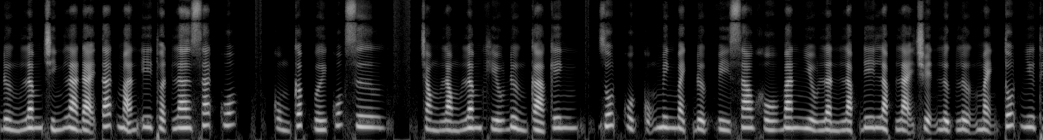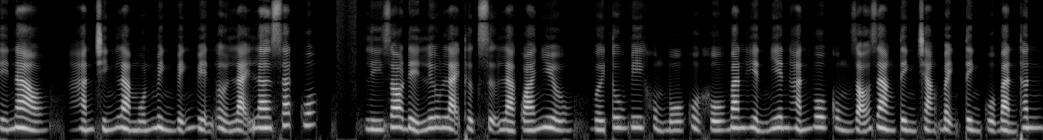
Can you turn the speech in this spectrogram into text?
đường lâm chính là đại tát mãn y thuật la sát quốc, cùng cấp với quốc sư. Trong lòng lâm khiếu đường cả kinh, rốt cuộc cũng minh bạch được vì sao khố ban nhiều lần lặp đi lặp lại chuyện lực lượng mạnh tốt như thế nào. Hắn chính là muốn mình vĩnh viễn ở lại La Sát Quốc. Lý do để lưu lại thực sự là quá nhiều. Với tu vi khủng bố của khố ban hiển nhiên hắn vô cùng rõ ràng tình trạng bệnh tình của bản thân.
